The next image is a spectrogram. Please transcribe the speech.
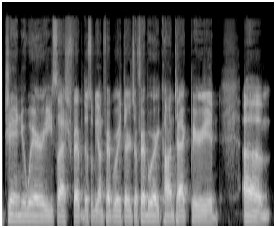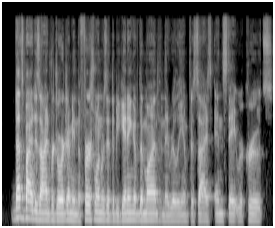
January slash February. This will be on February 3rd. So, February contact period. Um, that's by design for Georgia. I mean, the first one was at the beginning of the month, and they really emphasized in-state recruits.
